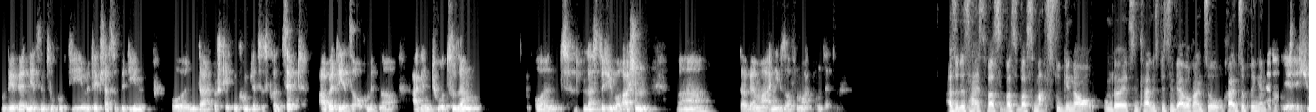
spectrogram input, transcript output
Und wir werden jetzt in Zukunft die Mittelklasse bedienen. Und da besteht ein komplettes Konzept. Arbeite jetzt auch mit einer Agentur zusammen. Und lasst euch überraschen, äh, da werden wir einiges auf dem Markt umsetzen. Also das heißt, was, was, was machst du genau, um da jetzt ein kleines bisschen Werbung reinzu, reinzubringen? Also ich,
